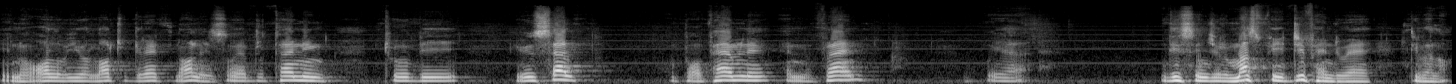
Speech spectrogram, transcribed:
You know, all of you a lot of great knowledge. So we have to turning to be yourself for family and friend, we are, this century must be different way developed.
